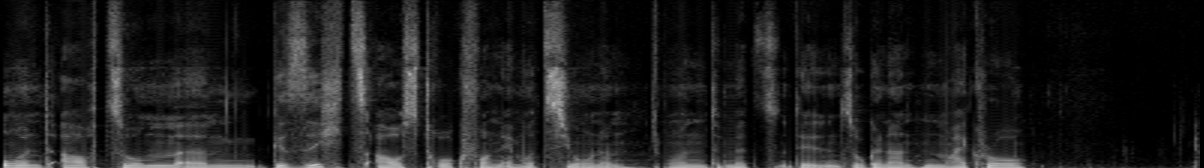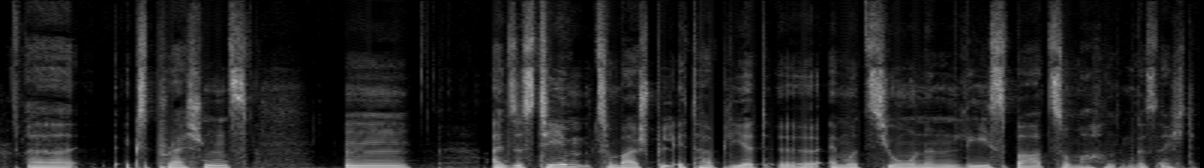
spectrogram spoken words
und auch zum ähm, Gesichtsausdruck von Emotionen und mit den sogenannten Micro äh, mh, ein System zum Beispiel etabliert, äh, Emotionen lesbar zu machen im Gesicht.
